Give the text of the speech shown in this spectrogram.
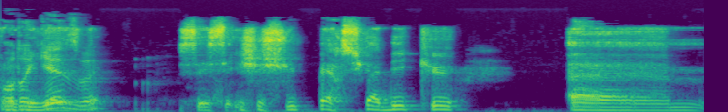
Rodriguez, ouais. Je suis persuadé que euh,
